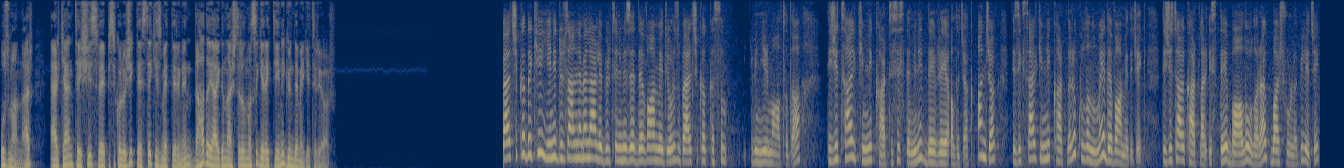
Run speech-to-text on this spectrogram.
Uzmanlar, erken teşhis ve psikolojik destek hizmetlerinin daha da yaygınlaştırılması gerektiğini gündeme getiriyor. Belçika'daki yeni düzenlemelerle bültenimize devam ediyoruz. Belçika Kasım 2026'da dijital kimlik kartı sistemini devreye alacak. Ancak fiziksel kimlik kartları kullanılmaya devam edecek. Dijital kartlar isteğe bağlı olarak başvurulabilecek.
